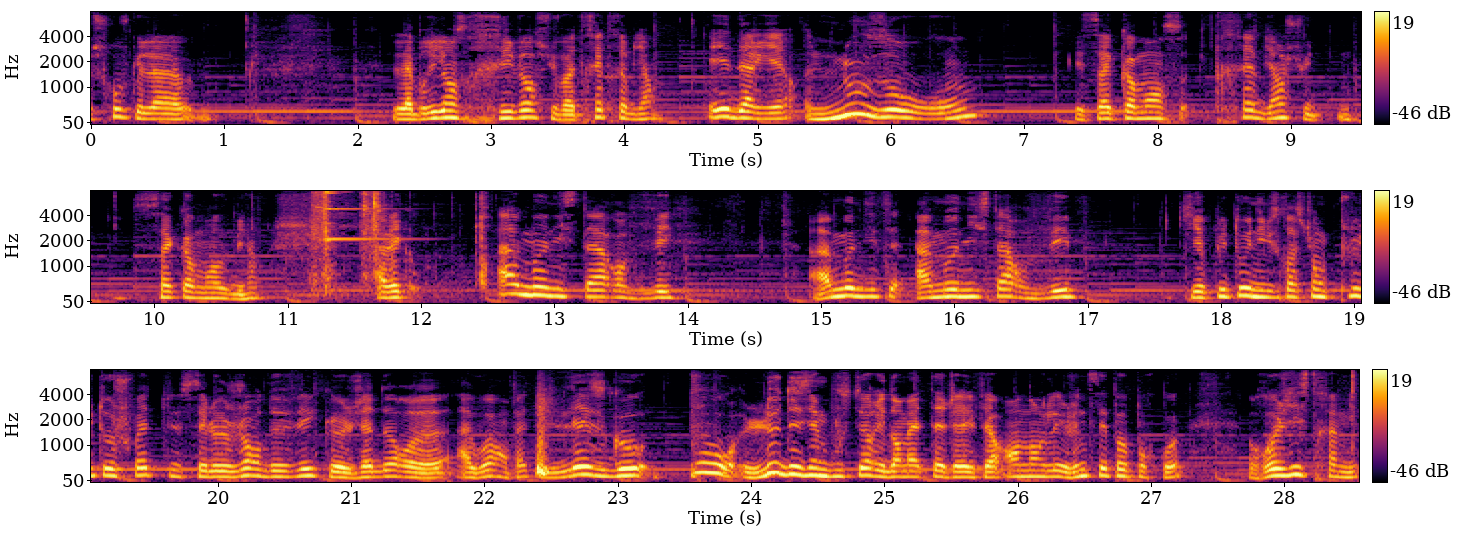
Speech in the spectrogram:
je trouve que la, la brillance Reverse lui va très très bien. Et derrière, nous aurons et ça commence très bien, je suis... ça commence bien. Avec Amonistar V. Amonistar V, qui est plutôt une illustration plutôt chouette. C'est le genre de V que j'adore euh, avoir en fait. Let's go pour le deuxième booster. Et dans ma tête, j'allais le faire en anglais, je ne sais pas pourquoi. Registre Ami,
